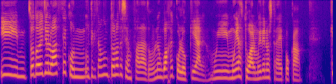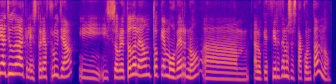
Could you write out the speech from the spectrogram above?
Y todo ello lo hace con, utilizando un tono desenfadado, un lenguaje coloquial, muy, muy actual, muy de nuestra época, que ayuda a que la historia fluya y, sobre todo le da un toque moderno a, lo que Circe nos está contando.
